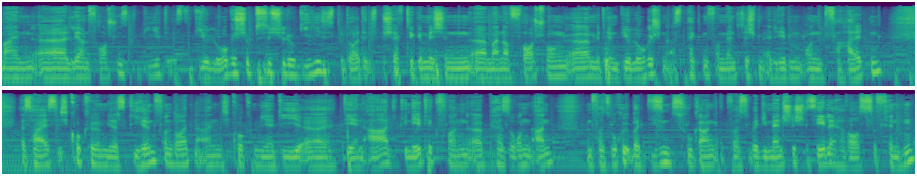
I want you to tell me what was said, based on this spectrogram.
Mein äh, Lehr- und Forschungsgebiet ist biologische Psychologie. Das bedeutet, ich beschäftige mich in äh, meiner Forschung äh, mit den biologischen Aspekten von menschlichem Erleben und Verhalten. Das heißt, ich gucke mir das Gehirn von Leuten an, ich gucke mir die DNA, die Genetik von Personen an und versuche über diesen Zugang etwas über die menschliche Seele herauszufinden.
